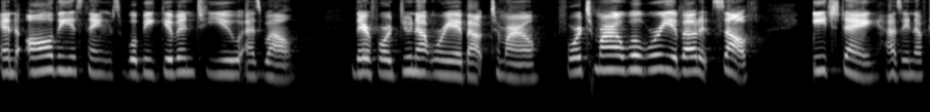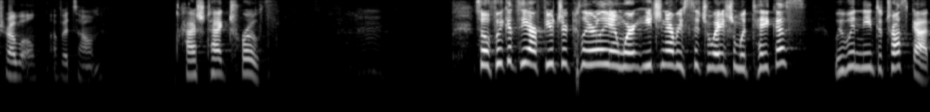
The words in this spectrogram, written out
and all these things will be given to you as well. Therefore, do not worry about tomorrow, for tomorrow will worry about itself. Each day has enough trouble of its own. Hashtag truth. So, if we could see our future clearly and where each and every situation would take us, we wouldn't need to trust God.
